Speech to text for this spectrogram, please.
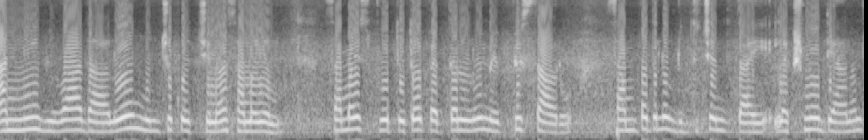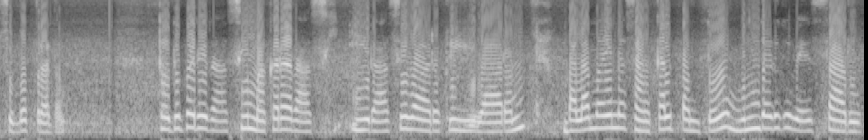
అన్ని వివాదాలు ముంచుకొచ్చిన సమయం. సమయస్ఫూర్తితో పెద్దలను మెప్పిస్తారు. సంపదలు వృద్ధి చెందుతాయి. లక్ష్మీ ధ్యానం శుభప్రదం. తదుపరి రాశి మకర రాశి. ఈ రాశి వారికి ఈ వారం బలమైన సంకల్పంతో ముందడుగు వేస్తారు.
